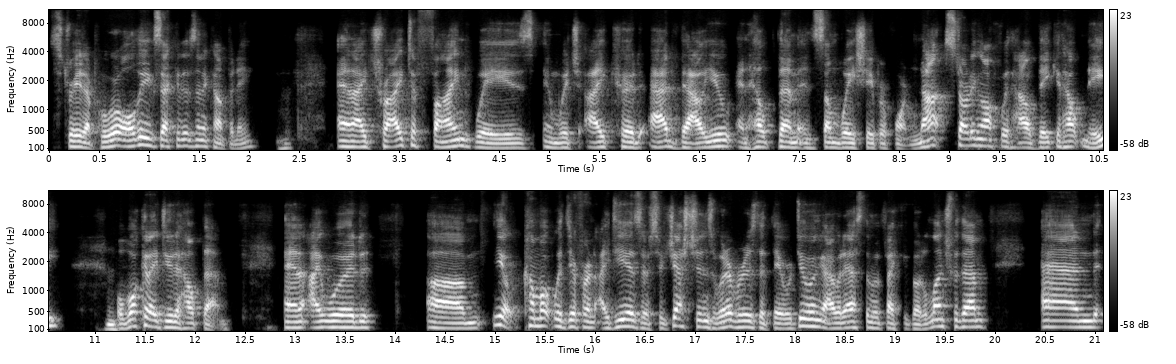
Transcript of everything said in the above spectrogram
straight up, who were all the executives in a company. Mm-hmm. And I tried to find ways in which I could add value and help them in some way, shape, or form. Not starting off with how they could help me, mm-hmm. but what could I do to help them? And I would, um, you know, come up with different ideas or suggestions, or whatever it is that they were doing. I would ask them if I could go to lunch with them and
